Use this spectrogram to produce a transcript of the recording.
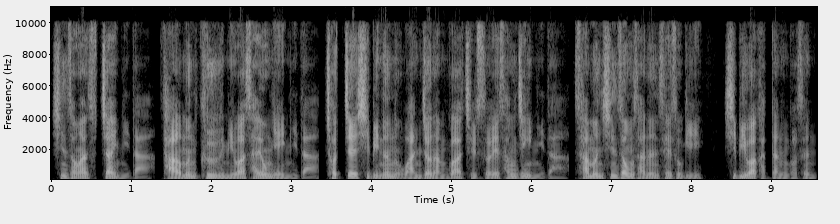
신성한 숫자입니다. 다음은 그 의미와 사용 예입니다. 첫째 12는 완전함과 질서의 상징입니다. 3은 신성사는 세속이 12와 같다는 것은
